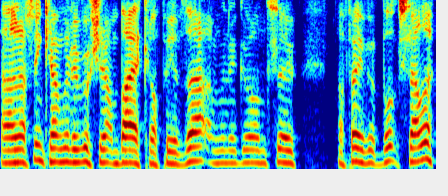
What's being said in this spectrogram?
and I think I'm going to rush out and buy a copy of that. I'm going to go on to my favourite bookseller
